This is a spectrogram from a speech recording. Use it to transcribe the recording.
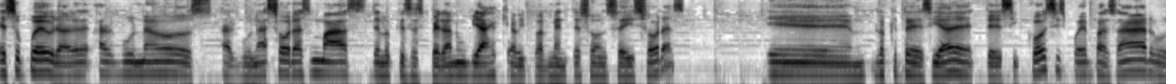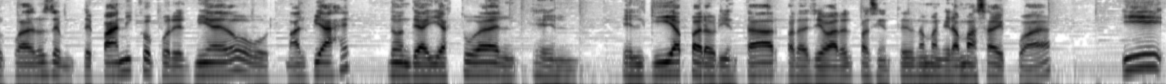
Eso puede durar algunos, algunas horas más de lo que se espera en un viaje que habitualmente son seis horas. Eh, lo que te decía de, psicosis puede pasar, o cuadros de, pánico por el miedo o mal viaje, donde ahí actúa el, el, guía para orientar, para llevar al paciente de una manera más adecuada. Y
